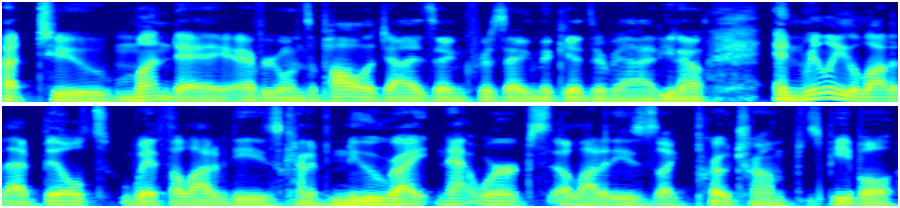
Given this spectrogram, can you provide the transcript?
Cut to Monday, everyone's apologizing for saying the kids are bad, you know. And really, a lot of that built with a lot of these kind of new right networks, a lot of these like pro Trump people.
